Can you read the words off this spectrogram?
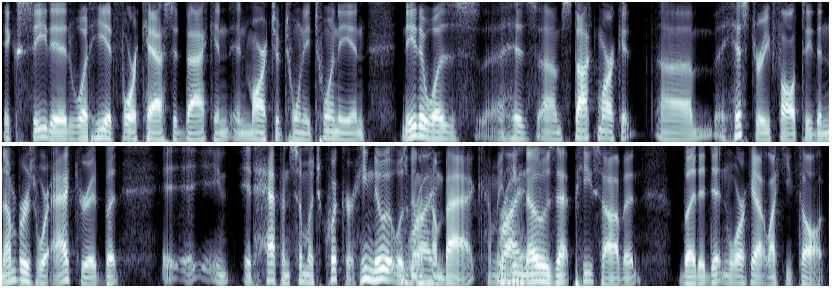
exceeded what he had forecasted back in, in March of 2020. And neither was uh, his um, stock market um, history faulty. The numbers were accurate, but it, it, it happened so much quicker. He knew it was going right. to come back. I mean, right. he knows that piece of it, but it didn't work out like he thought.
